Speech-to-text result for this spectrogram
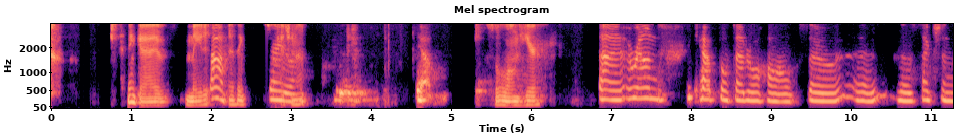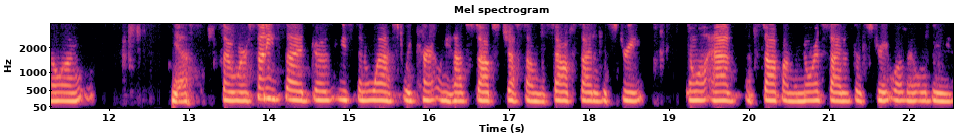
I think I've made it. Ah, I think catching up. Yeah, So along here. uh, around Capitol Federal Hall. So uh, the section along, yes. So where Sunnyside goes east and west, we currently have stops just on the south side of the street. And we'll add a stop on the north side of the street where there will be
